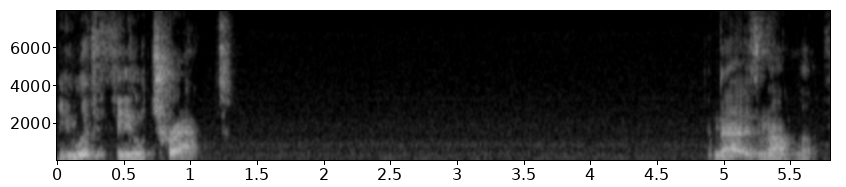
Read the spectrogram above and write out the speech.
you would feel trapped. And that is not love.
